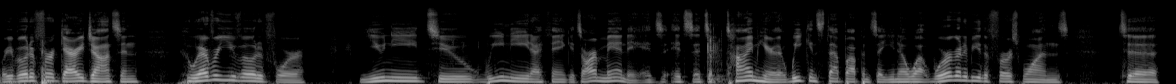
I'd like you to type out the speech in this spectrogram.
or you voted for gary johnson whoever you voted for you need to we need i think it's our mandate. It's it's it's a time here that we can step up and say you know what? We're going to be the first ones to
